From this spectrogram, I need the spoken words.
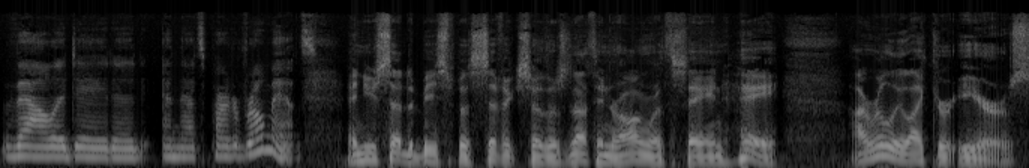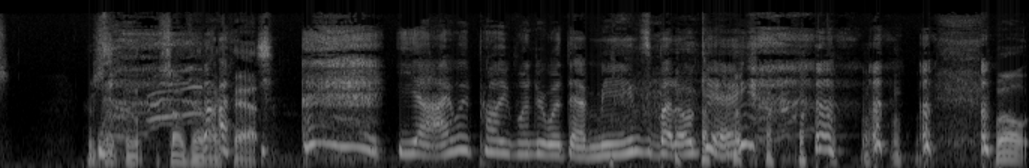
validated, and that's part of romance. And you said to be specific, so there's nothing wrong with saying, hey, I really like your ears or something, something like that. Yeah, I would probably wonder what that means, but okay. well,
